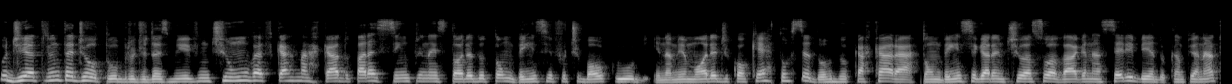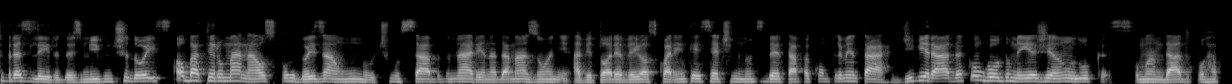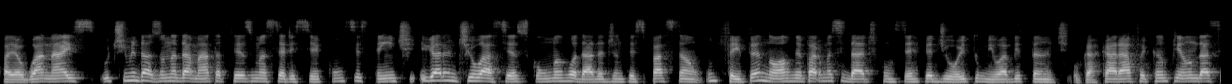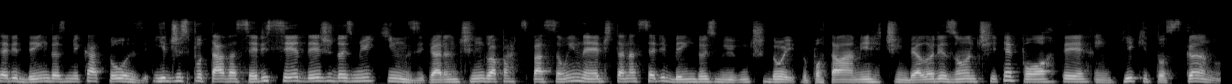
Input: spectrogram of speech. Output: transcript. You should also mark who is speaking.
Speaker 1: O dia 30 de outubro de 2021 vai ficar marcado para sempre na história do Tombense Futebol Clube e na memória de qualquer torcedor do Carcará. Tombense garantiu a sua vaga na Série B do Campeonato Brasileiro 2022 ao bater o Manaus por 2 a 1 no último sábado na Arena da Amazônia. A vitória veio aos 47 minutos da etapa complementar, de virada, com gol do meia Jean Lucas. Comandado por Rafael Guanais, o time da Zona da Mata fez uma Série C consistente e garantiu o acesso com uma rodada de antecipação, um feito enorme para uma cidade com cerca de 8 mil habitantes. O Carcará foi campeão da Série D em 2014 e disputava a Série C desde 2015, garantindo a participação inédita na Série B em 2022. Do Portal Amirte em Belo Horizonte, repórter Henrique Toscano.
